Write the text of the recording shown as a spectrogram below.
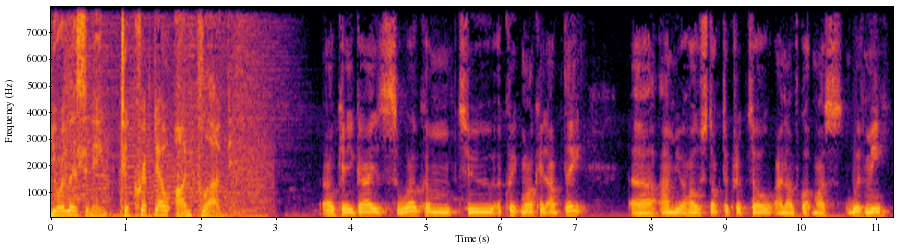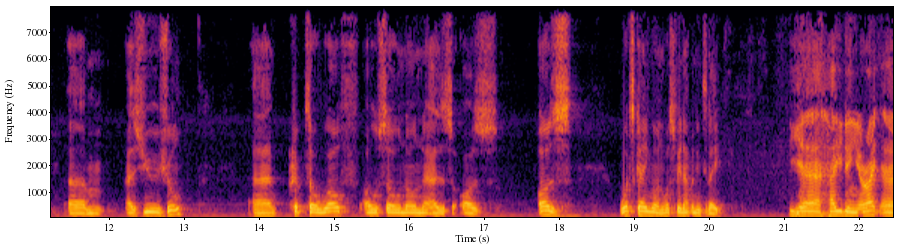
You're listening to Crypto Unplugged. Okay, guys, welcome to a quick market update. Uh, I'm your host, Dr. Crypto, and I've got my with me, um, as usual, uh, Crypto Wealth, also known as Oz. Oz, what's going on? What's been happening today? Yeah, how you doing? You all right? Um,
